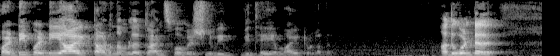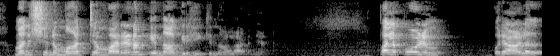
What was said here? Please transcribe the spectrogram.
പടിപടിയായിട്ടാണ് നമ്മൾ ട്രാൻസ്ഫോർമേഷന് വിധേയമായിട്ടുള്ളത്. അതുകൊണ്ട് മനുഷ്യന് മാറ്റം വരണം എന്ന് ആഗ്രഹിക്കുന്ന ആളാണ് ഞാൻ. പലപ്പോഴും ഒരാൾ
